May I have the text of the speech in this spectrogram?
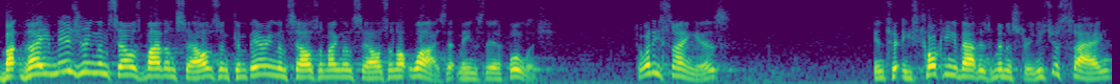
But they, measuring themselves by themselves and comparing themselves among themselves, are not wise. That means they're foolish. So, what he's saying is, he's talking about his ministry, and he's just saying,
